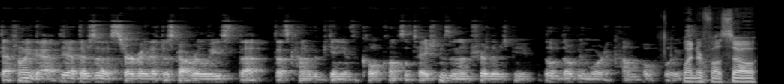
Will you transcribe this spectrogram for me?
definitely. That yeah, there's a survey that just got released that that's kind of the beginning of the coal consultations, and I'm sure there's be there'll, there'll be more to come. Hopefully, wonderful. So. so.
